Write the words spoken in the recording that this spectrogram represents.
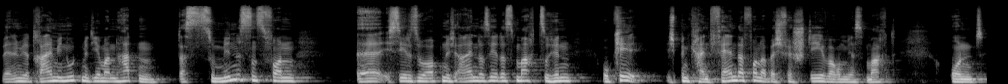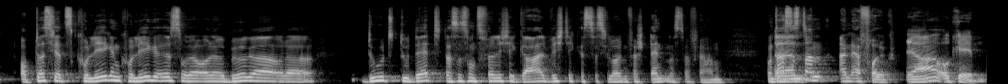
wenn wir drei Minuten mit jemandem hatten, dass zumindestens von, äh, ich sehe das überhaupt nicht ein, dass ihr das macht, so hin, okay, ich bin kein Fan davon, aber ich verstehe, warum ihr es macht. Und ob das jetzt Kollegin, Kollege ist oder, oder Bürger oder Dude, Dudette, das ist uns völlig egal. Wichtig ist, dass die Leute ein Verständnis dafür haben. Und das ähm, ist dann ein Erfolg. Ja, okay.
